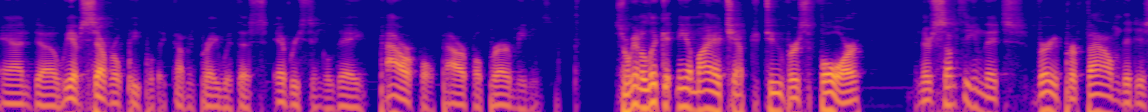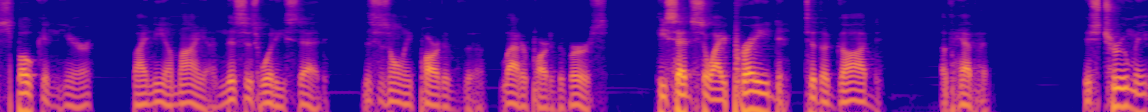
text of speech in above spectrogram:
And uh, we have several people that come and pray with us every single day. Powerful, powerful prayer meetings. So we're going to look at Nehemiah chapter 2, verse 4. And there's something that's very profound that is spoken here by Nehemiah. And this is what he said. This is only part of the latter part of the verse. He said, So I prayed to the God of heaven. It's true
